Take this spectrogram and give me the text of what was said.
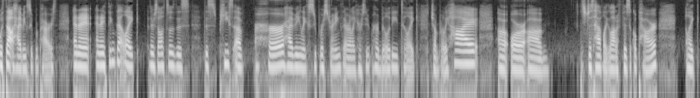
without having superpowers. And I and I think that like there's also this this piece of her having like super strength or like her her ability to like jump really high, uh, or um, to just have like a lot of physical power like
